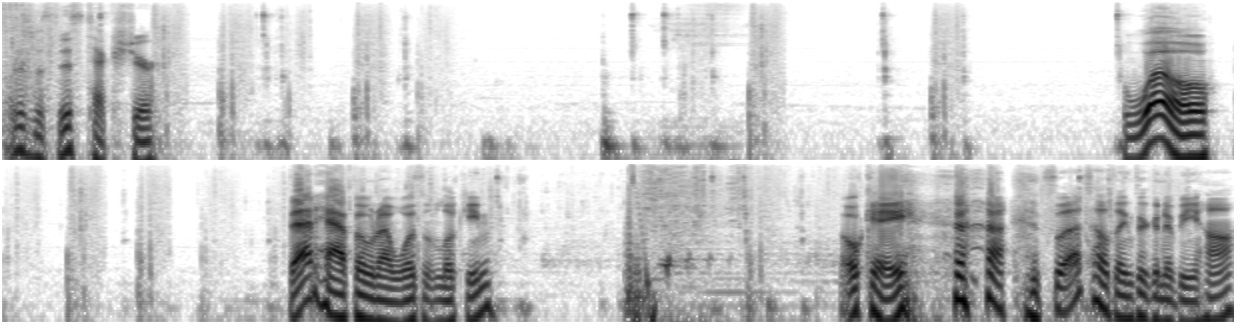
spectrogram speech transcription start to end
What is with this texture? Whoa! That happened when I wasn't looking. Okay. so that's how things are gonna be, huh?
